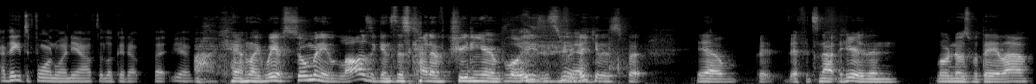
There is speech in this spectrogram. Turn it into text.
I think it's a foreign one. Yeah, I'll have to look it up. But yeah. Okay, I'm like, we have so many laws against this kind of treating your employees. It's Yeah. ridiculous. But yeah, if it's not here, then Lord knows what they allow.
